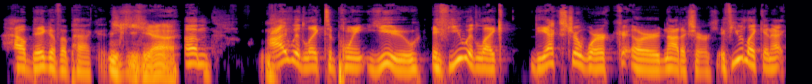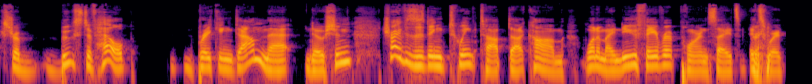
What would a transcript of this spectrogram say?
How big of a package? Yeah. Um, I would like to point you if you would like the extra work or not extra work, if you would like an extra boost of help breaking down that notion, try visiting twinktop.com, one of my new favorite porn sites. It's where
